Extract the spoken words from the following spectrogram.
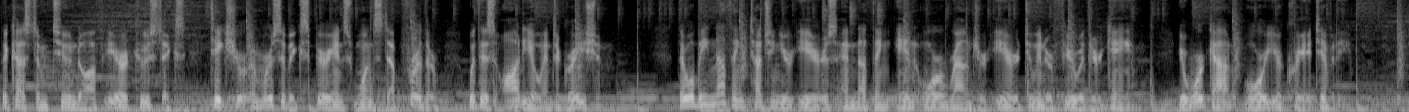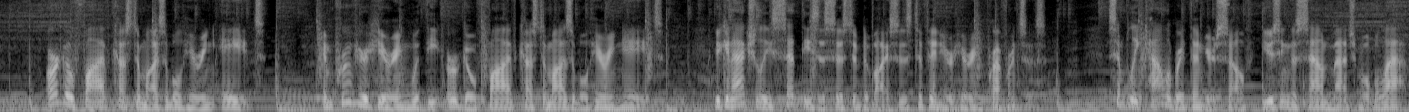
The custom-tuned off-ear acoustics takes your immersive experience one step further with this audio integration. There will be nothing touching your ears and nothing in or around your ear to interfere with your game, your workout, or your creativity. Eargo 5 Customizable Hearing Aids Improve your hearing with the Eargo 5 customizable hearing aids. You can actually set these assistive devices to fit your hearing preferences. Simply calibrate them yourself using the SoundMatch mobile app.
